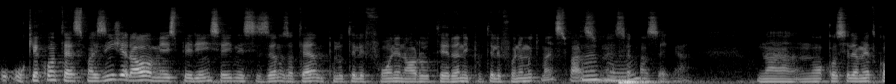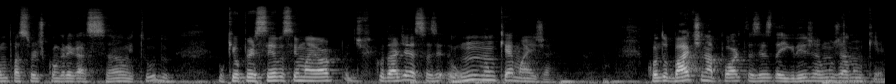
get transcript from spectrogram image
o, o que acontece, mas em geral a minha experiência aí nesses anos, até pelo telefone, na hora luterana e por telefone é muito mais fácil né, se aconselhar. Na, no aconselhamento como pastor de congregação e tudo, o que eu percebo assim, a maior dificuldade é essa. Um não quer mais já. Quando bate na porta, às vezes, da igreja, um já não quer.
